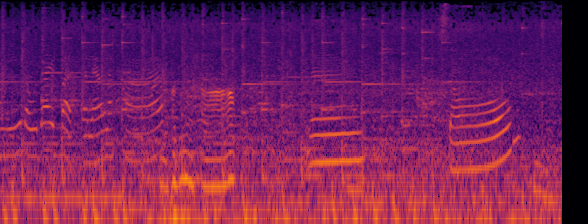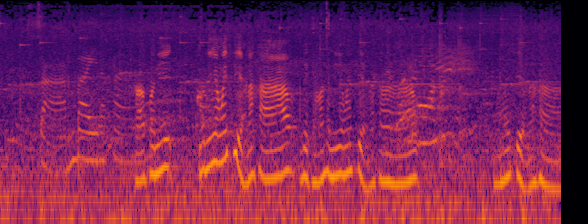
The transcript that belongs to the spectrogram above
วันนี้เราได้บัตรมาแล้วนะคะเดี๋ยวขอดูหน่อยครับหนึ่งสองสามใบนะคะครับคนนี้คนนี้ยังไม่เสียนะครับ เด็กน้อยคนนี้ยังไม่เสียนะครับยังไม่เสียนะครับ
